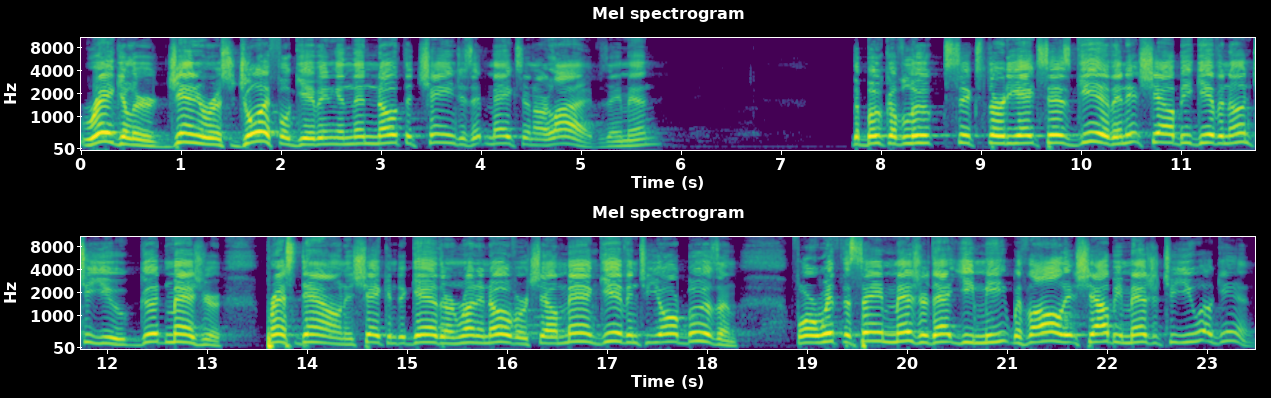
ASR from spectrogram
regular, generous, joyful giving, and then note the changes it makes in our lives. Amen. The book of Luke 6:38 says, "Give, and it shall be given unto you, good measure, pressed down and shaken together and running over, shall man give into your bosom. For with the same measure that ye meet withal, it shall be measured to you again."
